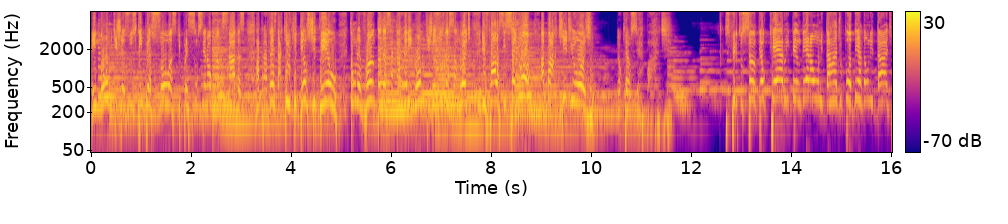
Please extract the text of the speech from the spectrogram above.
Em nome de Jesus, tem pessoas que precisam ser alcançadas através daquilo que Deus te deu. Então levanta dessa cadeira em nome de Jesus nessa noite e fala assim: Senhor, a partir de hoje, eu quero ser parte. Espírito Santo, eu quero entender a unidade, o poder da unidade.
